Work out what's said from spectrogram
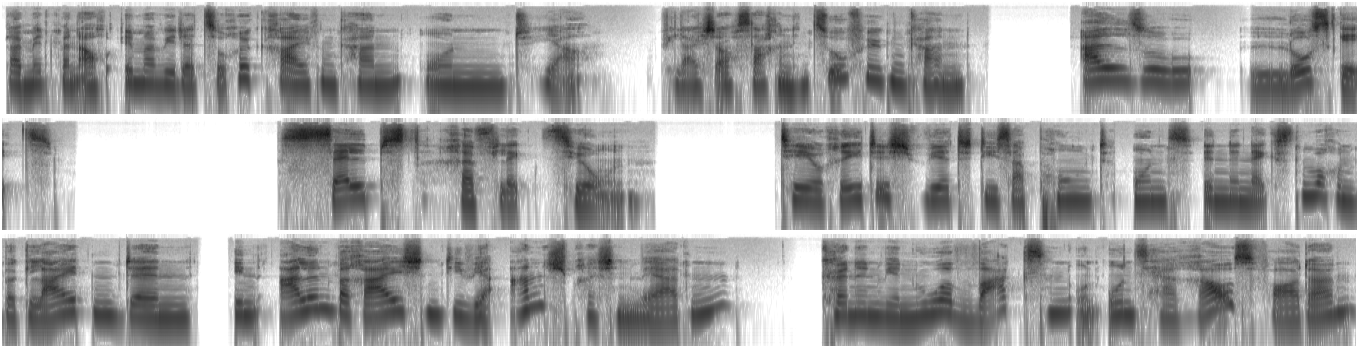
damit man auch immer wieder zurückgreifen kann und ja, vielleicht auch Sachen hinzufügen kann. Also, los geht's. Selbstreflexion. Theoretisch wird dieser Punkt uns in den nächsten Wochen begleiten, denn in allen Bereichen, die wir ansprechen werden, können wir nur wachsen und uns herausfordern,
